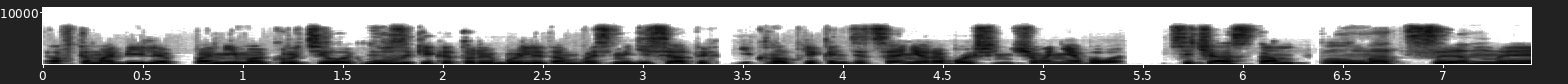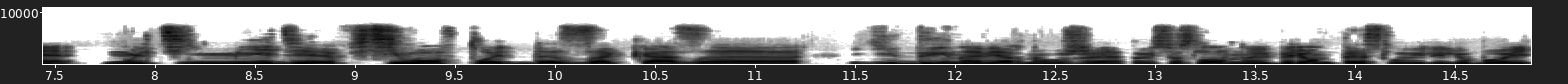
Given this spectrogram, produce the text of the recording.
автомобиля. Помимо крутилок музыки, которые были там в 80-х, и кнопки кондиционера больше ничего не было. Сейчас там полноценная мультимедиа всего вплоть до заказа еды, наверное, уже. То есть, условно, берем Теслу или любой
